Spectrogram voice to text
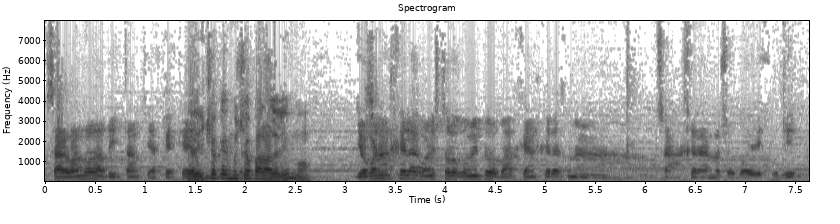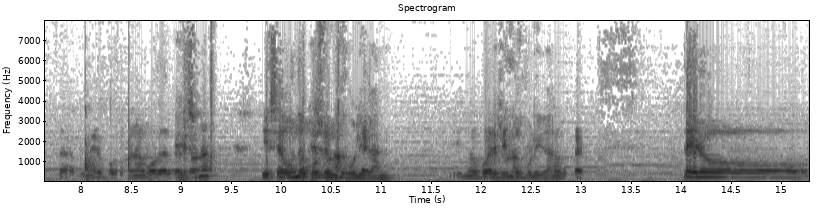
salvando las distancias, que es que te he dicho que hay mucho paralelismo. yo con Sí. Ángela, con esto lo comento, lo que pasa es que Ángela es una... O sea, Ángela no se puede discutir. O sea, primero porque es un amor de persona y segundo porque Es una mujer. hooligan. Y no puedes Es una discutir una mujer. Pero,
